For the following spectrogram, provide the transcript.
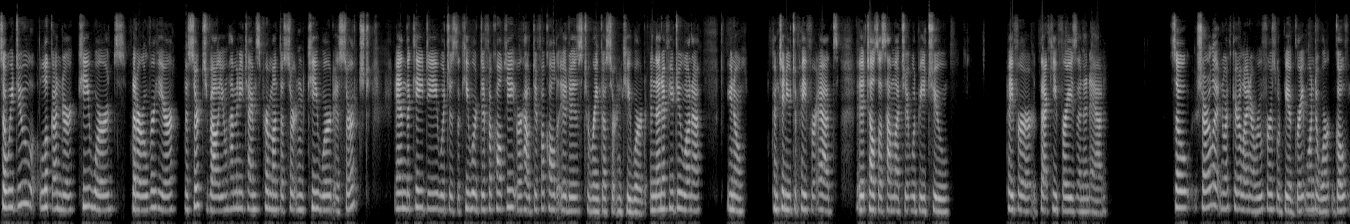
So we do look under keywords that are over here, the search volume, how many times per month a certain keyword is searched, and the KD, which is the keyword difficulty or how difficult it is to rank a certain keyword. And then if you do want to, you know, continue to pay for ads, it tells us how much it would be to pay for that key phrase and an ad. So Charlotte, North Carolina roofers would be a great one to work go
